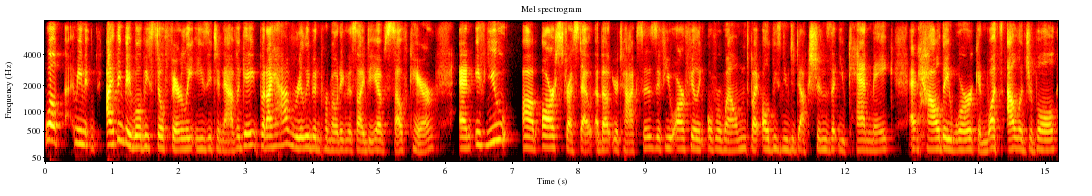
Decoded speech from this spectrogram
Well, I mean, I think they will be still fairly easy to navigate, but I have really been promoting this idea of self care. And if you uh, are stressed out about your taxes, if you are feeling overwhelmed by all these new deductions that you can make and how they work and what's eligible,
